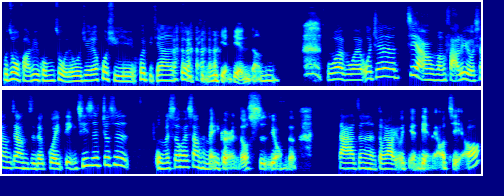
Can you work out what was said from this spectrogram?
不做法律工作的，我觉得或许会比较对平一点点这样子。不会不会，我觉得既然我们法律有像这样子的规定，其实就是我们社会上的每一个人都适用的，大家真的都要有一点点了解哦。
